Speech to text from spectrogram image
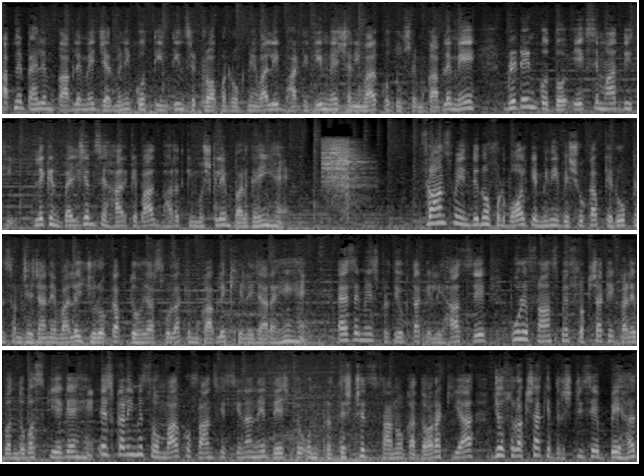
अपने पहले मुकाबले में जर्मनी को तीन तीन से ड्रॉ पर रोकने वाली भारतीय टीम ने शनिवार को दूसरे मुकाबले में ब्रिटेन को दो एक से मात दी थी, लेकिन बेल्जियम से हार के बाद भारत की मुश्किलें बढ़ गई हैं। फ्रांस में इन दिनों फुटबॉल के मिनी विश्व कप के रूप में समझे जाने वाले यूरो कप 2016 के मुकाबले खेले जा रहे हैं ऐसे में इस प्रतियोगिता के लिहाज से पूरे फ्रांस में सुरक्षा के कड़े बंदोबस्त किए गए हैं इस कड़ी में सोमवार को फ्रांस की सेना ने देश के उन प्रतिष्ठित स्थानों का दौरा किया, जो सुरक्षा की दृष्टि ऐसी बेहद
